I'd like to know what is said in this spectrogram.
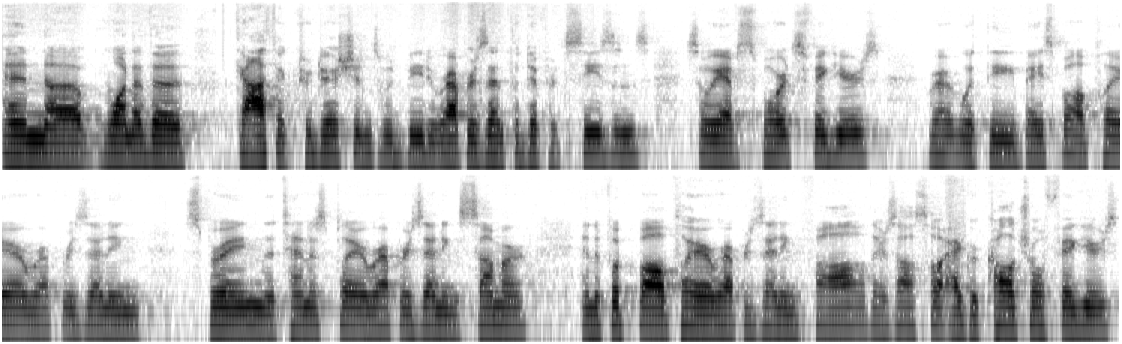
and uh, one of the Gothic traditions would be to represent the different seasons. So we have sports figures with the baseball player representing spring, the tennis player representing summer, and the football player representing fall. There's also agricultural figures.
